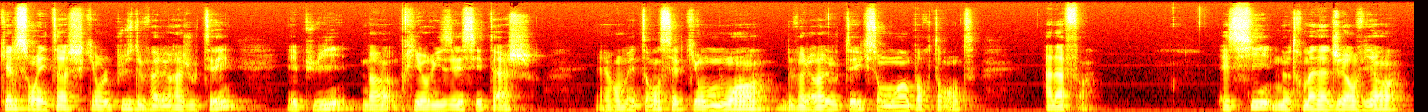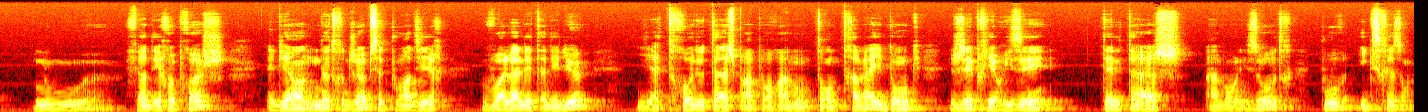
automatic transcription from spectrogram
quelles sont les tâches qui ont le plus de valeur ajoutée et puis ben, prioriser ces tâches euh, en mettant celles qui ont moins de valeur ajoutée, qui sont moins importantes à la fin. Et si notre manager vient nous euh, faire des reproches, eh bien notre job c'est de pouvoir dire voilà l'état des lieux, il y a trop de tâches par rapport à mon temps de travail, donc j'ai priorisé telle tâche avant les autres pour X raisons.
